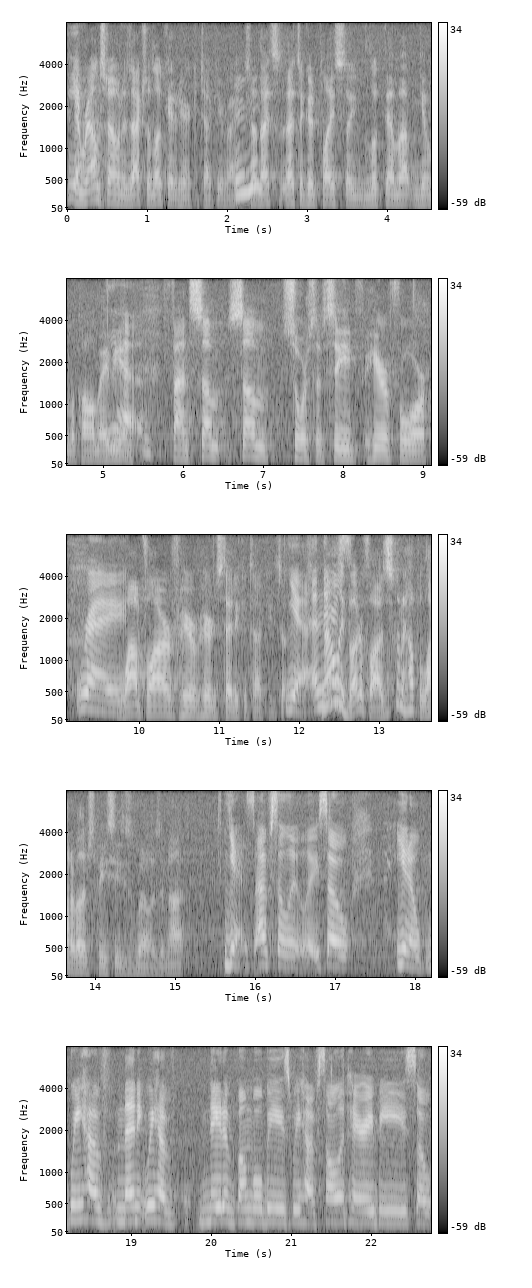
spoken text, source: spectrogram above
Yeah. And Roundstone is actually located here in Kentucky, right? Mm-hmm. So that's that's a good place. So you look them up and give them a call maybe yeah. and find some some source of seed here for right. wildflowers here here in the state of Kentucky. So yeah, and not only butterflies, it's going to help a lot of other species as well, is it not? Yes, absolutely. So, you know, we have many, we have native bumblebees, we have solitary bees, so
